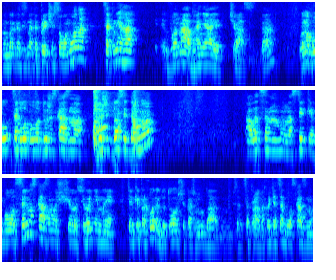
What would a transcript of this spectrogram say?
Ну, Наприклад, візьмете притчі Соломона, ця книга вона обганяє час. Так? Воно було, це було, було дуже сказано дуже, досить давно, але це ну, настільки було сильно сказано, що сьогодні ми тільки приходимо до того, що кажемо, ну так, да, це, це правда. Хоча це було сказано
